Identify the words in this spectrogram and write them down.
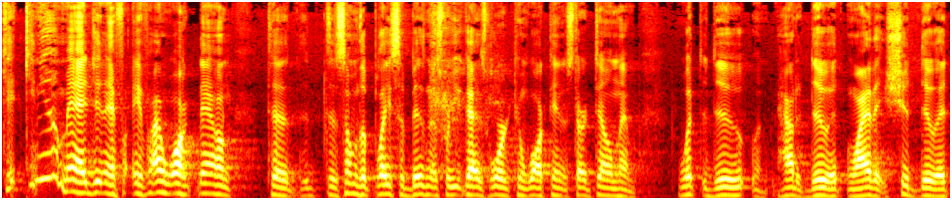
Can, can you imagine if, if I walked down to, to some of the place of business where you guys worked and walked in and started telling them what to do and how to do it and why they should do it?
